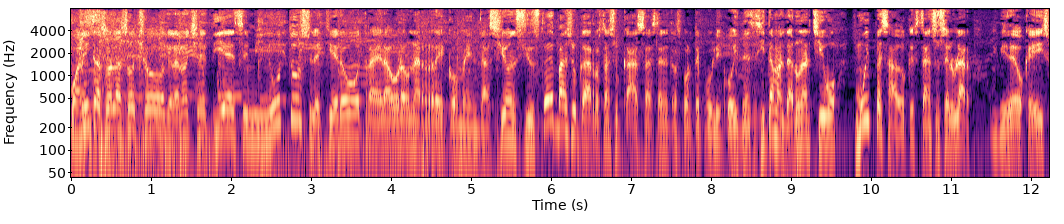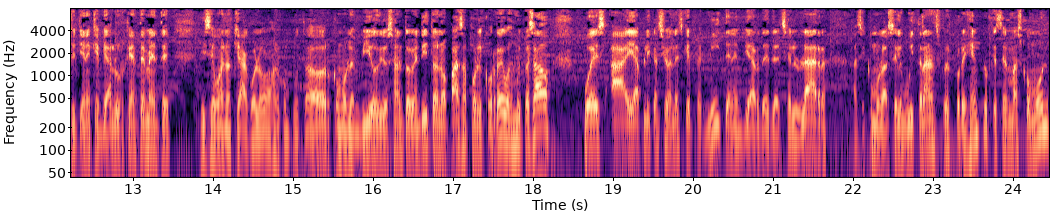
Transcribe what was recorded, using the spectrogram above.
Juanita, son las 8 de la noche, 10 minutos. Le quiero traer ahora una recomendación. Si usted va en su carro, está en su casa, está en el transporte público y necesita mandar un archivo muy pesado que está en su celular, un video que hizo y tiene que enviarlo urgentemente, dice, bueno, ¿qué hago? ¿Lo bajo al computador? ¿Cómo lo envío? Dios santo bendito, no pasa por el correo, es muy pesado. Pues hay aplicaciones que permiten enviar desde el celular, así como lo hace el WeTransfer, por ejemplo, que es el más común,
